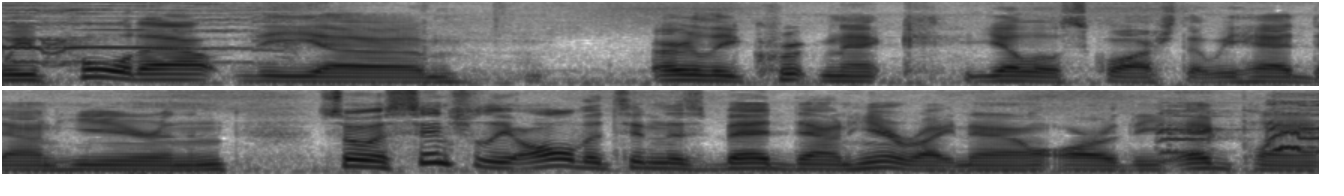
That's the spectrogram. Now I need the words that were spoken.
we pulled out the um, early crookneck yellow squash that we had down here. And then, so essentially all that's in this bed down here right now are the eggplants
